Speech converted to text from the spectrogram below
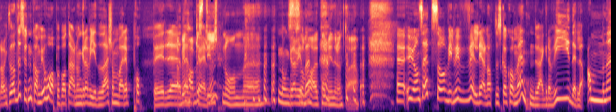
langt unna. Dessuten kan vi jo håpe på at det er noen gravide der som bare popper eh, Ja, vi har kvelden. bestilt noen, eh, Noen som har termin rundt da, ja. Eh, uansett så vil vi veldig gjerne at du skal komme, enten du er gravid eller ammende,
